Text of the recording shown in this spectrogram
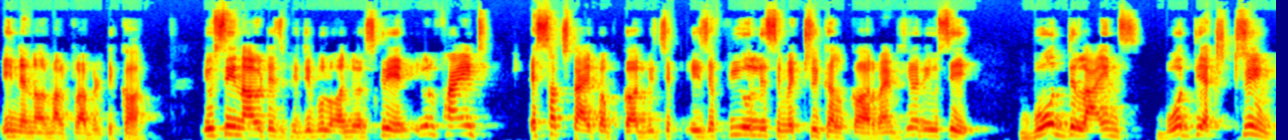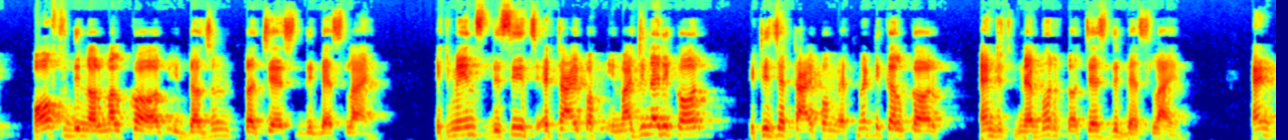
in a normal probability curve. You see now it is visible on your screen, you will find a such type of curve which is a purely symmetrical curve. And here you see both the lines, both the extreme of the normal curve, it doesn't touches the baseline. It means this is a type of imaginary curve, it is a type of mathematical curve and it never touches the baseline. And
